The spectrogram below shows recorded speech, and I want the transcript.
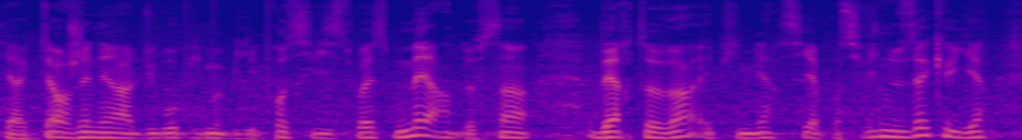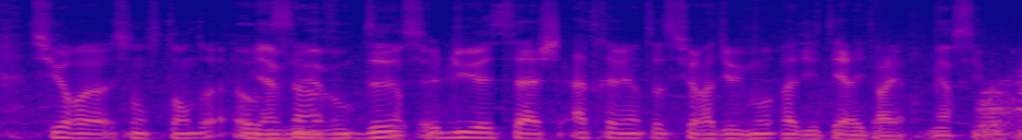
directeur général du groupe immobilier Procivis Ouest, maire de Saint-Berthevin. Et puis merci à Procivis de nous accueillir sur euh, son stand au sein de l'USH. À très bientôt sur Radio Imo, Radio Territoriale. Merci beaucoup.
